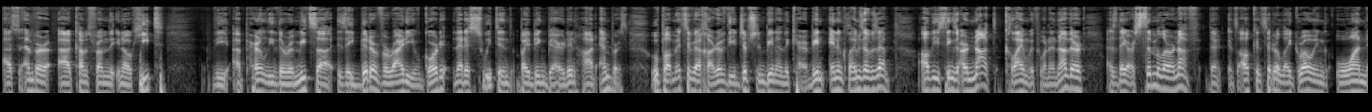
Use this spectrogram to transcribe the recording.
Uh, so ember uh, comes from the you know heat the apparently the remitza is a bitter variety of gourd that is sweetened by being buried in hot embers. the Egyptian bean and the carabine, all these things are not climb with one another, as they are similar enough that it's all considered like growing one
